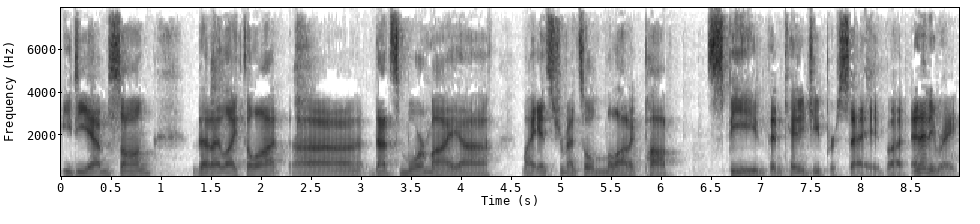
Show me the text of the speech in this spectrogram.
EDM song that I liked a lot. Uh, that's more my uh, my instrumental melodic pop speed than Kenny G per se. But at any rate,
